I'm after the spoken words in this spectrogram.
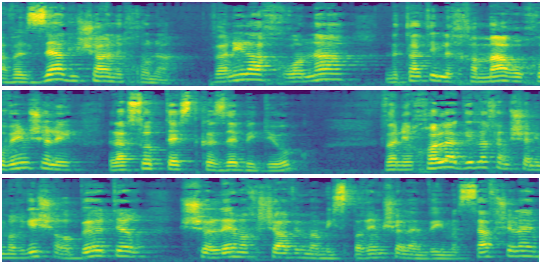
אבל זה הגישה הנכונה. ואני לאחרונה נתתי לכמה רוכבים שלי לעשות טסט כזה בדיוק, ואני יכול להגיד לכם שאני מרגיש הרבה יותר שלם עכשיו עם המספרים שלהם ועם הסף שלהם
